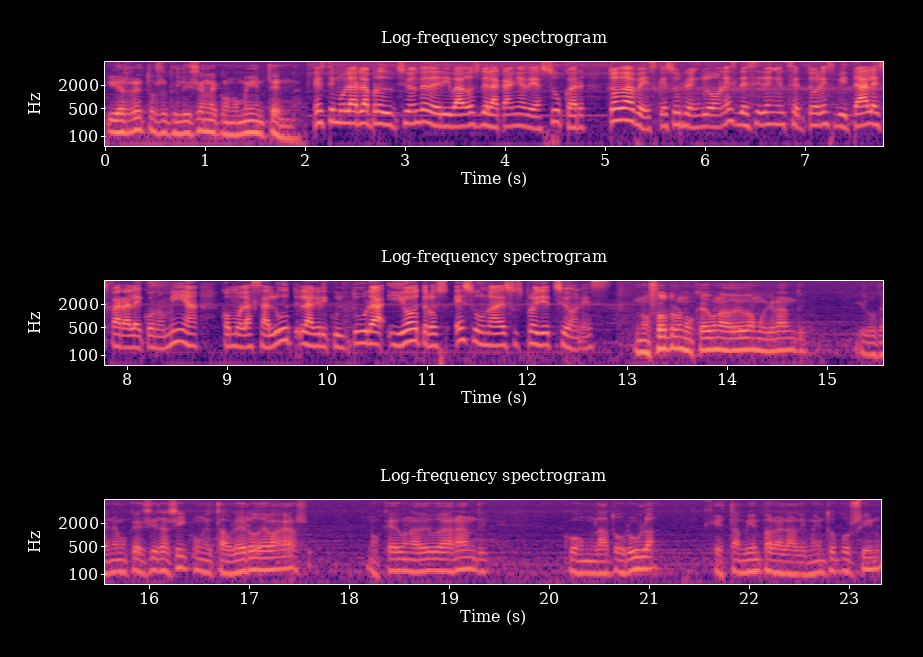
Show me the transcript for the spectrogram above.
y el resto se utiliza en la economía interna. Estimular la producción de derivados de la caña de azúcar, toda vez que sus renglones deciden en sectores vitales para la economía, como la salud, la agricultura y otros, es una de sus proyecciones. Nosotros nos queda una deuda muy grande, y lo tenemos que decir así, con el tablero de bagazo, nos queda una deuda grande con la torula, que es también para el alimento porcino,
